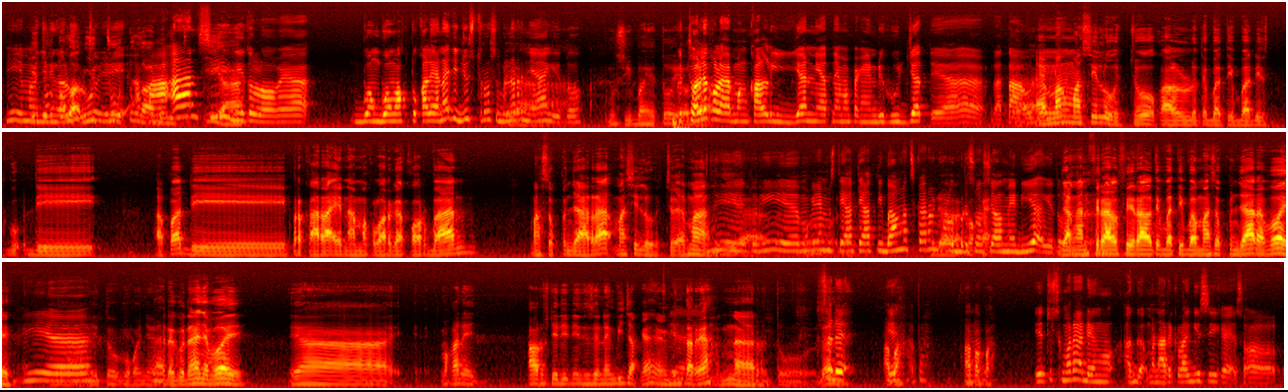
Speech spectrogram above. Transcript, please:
Iya malah Itu jadi nggak lucu, lucu, jadi tuh nggak ada apaan lucu. sih Iya. gitu loh kayak buang-buang waktu kalian aja justru sebenarnya Ya, gitu. Musibah itu ya Kecuali kalau emang kalian niatnya emang pengen dihujat ya, nggak tahu deh. emang masih lucu kalau lu tiba-tiba di di apa di perkarain sama keluarga korban masuk penjara masih lucu emang Iya, itu Iya, dia. betul. Makanya mesti hati-hati banget sekarang kalau bersosial media gitu. jangan viral-viral tiba-tiba masuk penjara boy Iya. Ya, itu pokoknya. nggak ada gunanya boy Ya makanya harus jadi netizen yang bijak ya, yang Iya, pintar ya. benar Betul. Terus Dan ada apa? ya, apa? apa apa? Ya terus kemarin ada yang agak menarik lagi sih kayak soal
